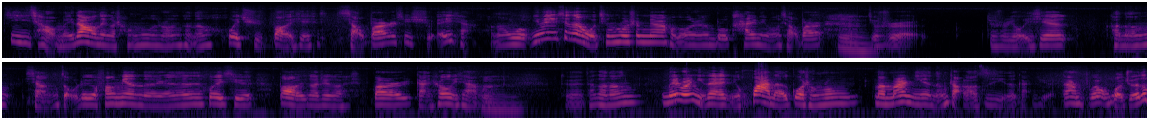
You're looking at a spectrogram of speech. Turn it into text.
技巧没到那个程度的时候，你可能会去报一些小班儿去学一下。可能我因为现在我听说身边好多人不是开那种小班儿，嗯，就是就是有一些可能想走这个方面的人会去报一个这个班儿，感受一下嘛。嗯，对他可能没准你在你画的过程中，慢慢你也能找到自己的感觉。但是不用，我觉得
